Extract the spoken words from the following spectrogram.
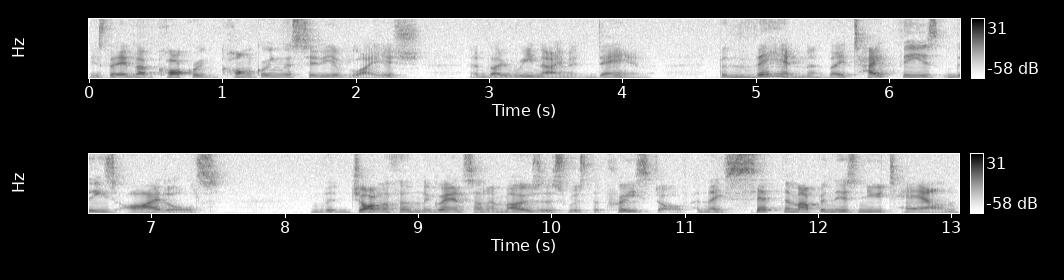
is they end up conquering, conquering the city of Laish and they rename it Dan. But then they take these, these idols that Jonathan, the grandson of Moses, was the priest of, and they set them up in this new town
